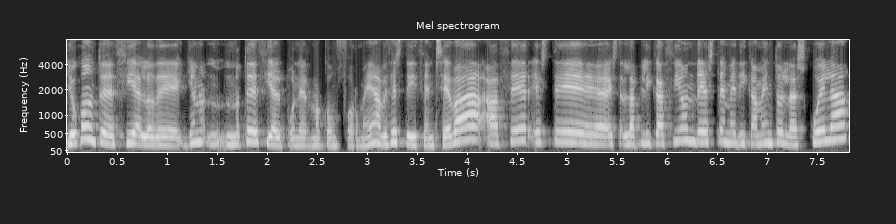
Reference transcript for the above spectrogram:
Yo cuando te decía lo de, yo no, te decía el poner no conforme, ¿eh? a veces te dicen, se va a hacer este, la aplicación de este medicamento en la escuela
